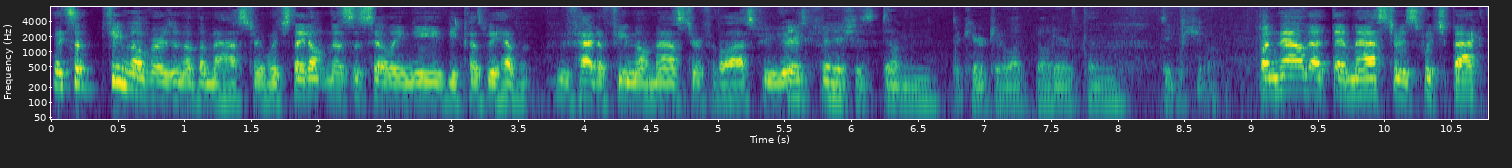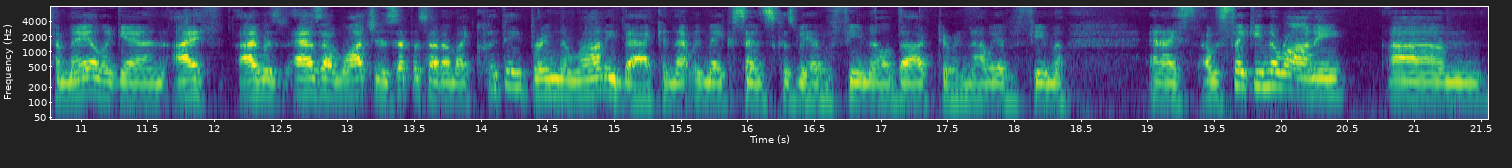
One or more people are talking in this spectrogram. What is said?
It's a female version of the Master, which they don't necessarily need because we have we've had a female Master for the last few Greg years. Finish has done the character a lot better than TV show. But now that the Master is switched back to male again, I I was as I'm watching this episode, I'm like, could they bring the Rani back? And that would make sense because we have a female Doctor, and now we have a female. And I, I was thinking the Rani, um,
